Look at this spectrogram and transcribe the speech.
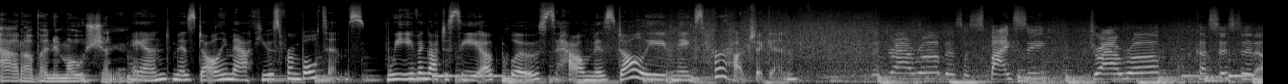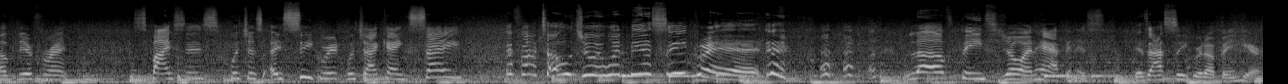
out of an emotion. And Ms. Dolly Matthews from Bolton's. We even got to see up close how Ms. Dolly makes her hot chicken. The dry rub is a spicy dry rub consisted of different spices, which is a secret which I can't say. If I told you, it wouldn't be a secret. Love, peace, joy, and happiness is our secret up in here.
